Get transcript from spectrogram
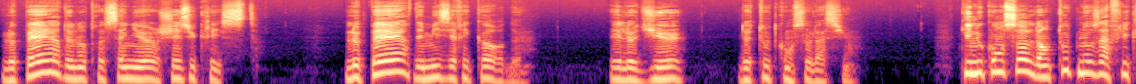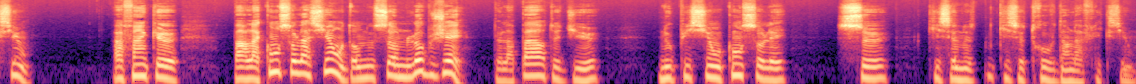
le Père de notre Seigneur Jésus-Christ, le Père des miséricordes et le Dieu de toute consolation, qui nous console dans toutes nos afflictions, afin que, par la consolation dont nous sommes l'objet de la part de Dieu, nous puissions consoler ceux qui se, trouvent dans l'affliction.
